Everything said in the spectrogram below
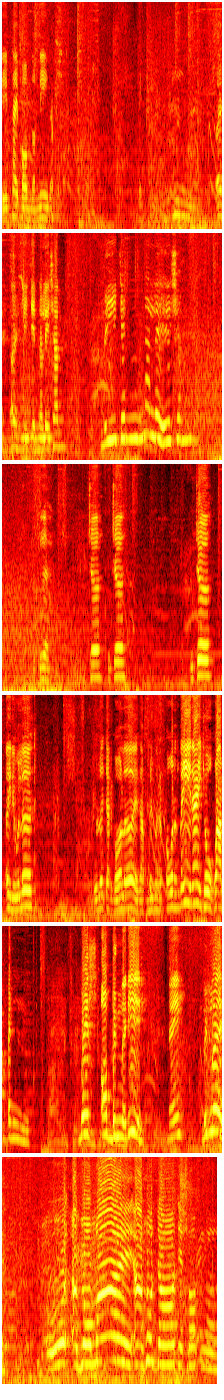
รีบไทยปลอมตอนนี้ครับเอ้ยเอ้ยรีเจนเนเรชั่น รีเจนเนเรชั่นเจอเจอกูเจอกูเจอเอ้ยเดี๋ยวเลยเดี๋ยวเลยจัดก่อนเลยครับดึงมันกระโตทั้งตีนะโชว์ความเป็นเบสออฟดึงหน่อยดิไหนดึงเลยโอ้ยเอาโยมไม่เอาสุดยอดเจ็ดรถอืม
